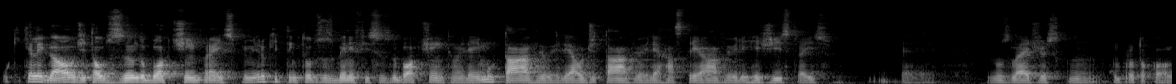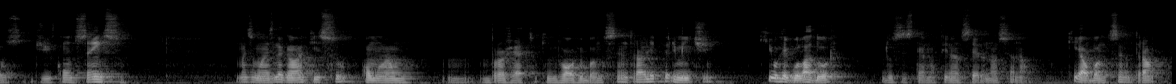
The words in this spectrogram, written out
O que, que é legal de estar tá usando o blockchain para isso? Primeiro que tem todos os benefícios do blockchain, então ele é imutável, ele é auditável, ele é rastreável, ele registra isso nos ledgers com, com protocolos de consenso. Mas o mais legal é que isso, como é um, um projeto que envolve o Banco Central, ele permite que o regulador do Sistema Financeiro Nacional, que é o Banco Central,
